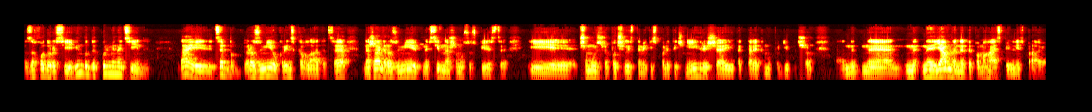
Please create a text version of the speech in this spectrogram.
заходу Росії він буде кульмінаційний. Да, і це розуміє українська влада. Це на жаль розуміють не всі в нашому суспільстві, і чомусь вже почались там якісь політичні ігрища і так далі, тому подібне, що е, не, не, не, явно не допомагає спільній справі.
